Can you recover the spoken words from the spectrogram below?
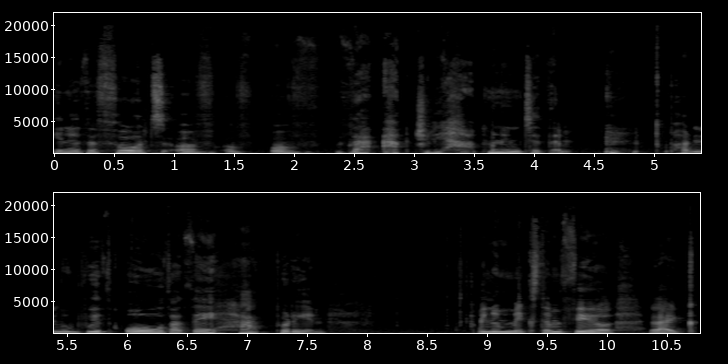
you know the thoughts of of of that actually happening to them pardon me with all that they have put in you know makes them feel like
